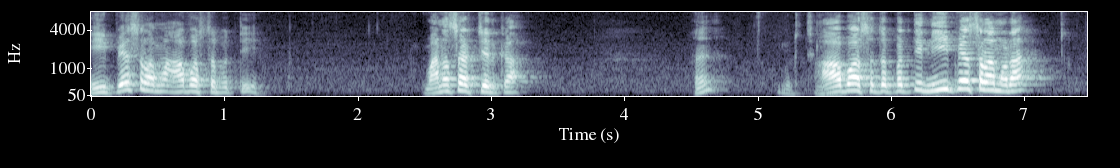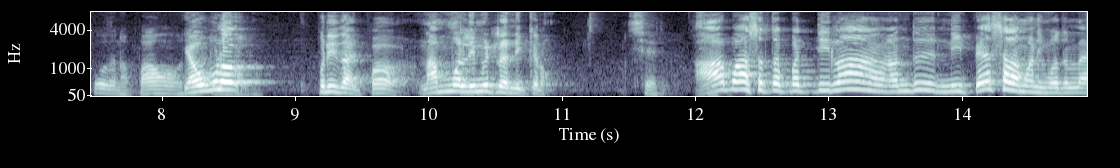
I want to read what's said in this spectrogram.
நீ பேசலாமா ஆபாசத்தை பத்தி? மனசாட்சி இருக்கா? ஆபாசத்தை பத்தி நீ பேசலாமாடா? போதும் பாவம். எவ்வளோ புரியுதா இப்போ? நம்ம லிமிட்ல நிக்கிறோம். சரி ஆபாசத்தை பற்றிலாம் வந்து நீ பேசலாமா நீ முதல்ல.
